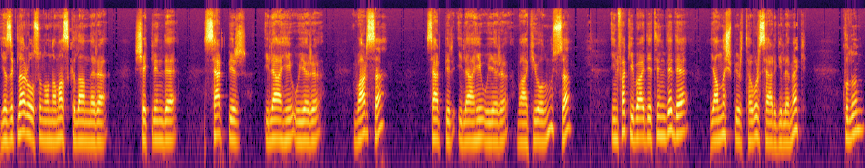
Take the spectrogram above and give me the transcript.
yazıklar olsun o namaz kılanlara şeklinde sert bir ilahi uyarı varsa, sert bir ilahi uyarı vaki olmuşsa, infak ibadetinde de yanlış bir tavır sergilemek kulun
